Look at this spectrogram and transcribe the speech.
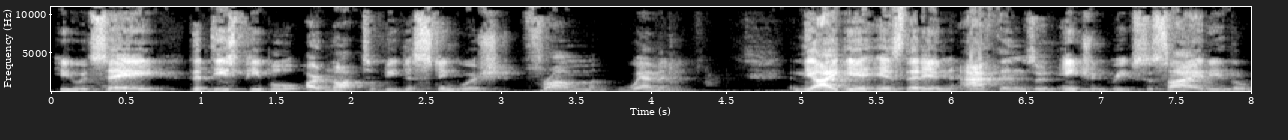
he would say that these people are not to be distinguished from women. And the idea is that in Athens, in ancient Greek society, the,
